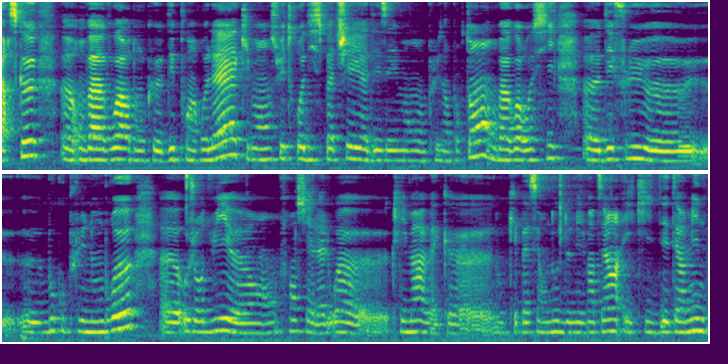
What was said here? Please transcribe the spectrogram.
parce que euh, on va avoir donc euh, des points relais qui vont ensuite redispatcher à des éléments plus importants. On va avoir aussi euh, des flux euh, euh, beaucoup plus nombreux. Euh, Aujourd'hui, euh, en France, il y a la loi euh, climat euh, qui est passée en août 2021 et qui détermine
